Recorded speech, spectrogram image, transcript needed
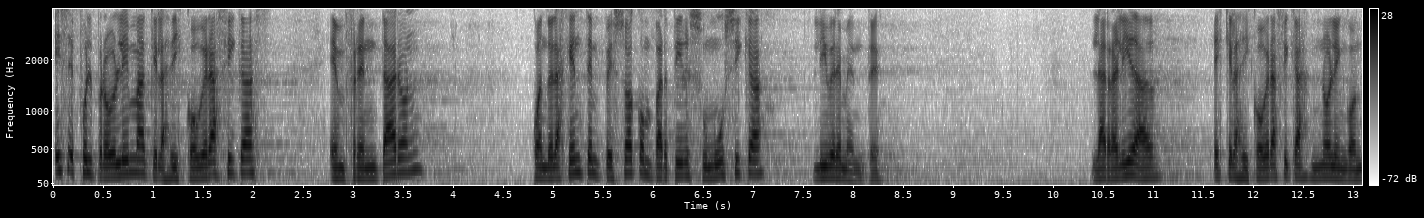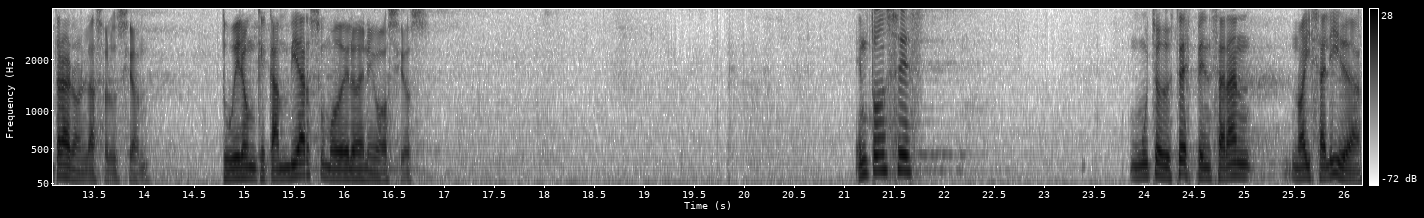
Ese fue el problema que las discográficas enfrentaron cuando la gente empezó a compartir su música libremente. La realidad es que las discográficas no le encontraron la solución. Tuvieron que cambiar su modelo de negocios. Entonces, muchos de ustedes pensarán, no hay salida.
